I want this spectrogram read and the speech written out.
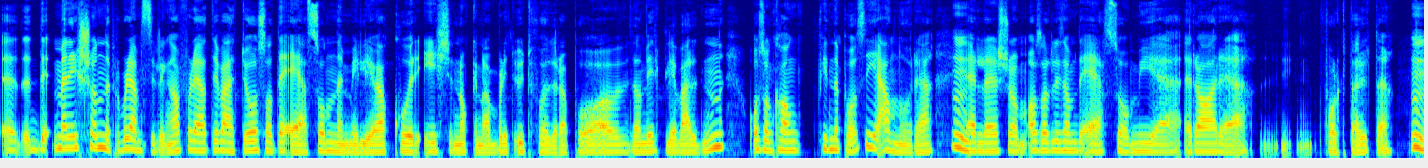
det, men jeg skjønner problemstillinga, for jeg vet jo også at det er sånne miljø hvor ikke noen har blitt utfordra på den virkelige verden, og som kan finne på å si N-ordet, Mm. eller som Altså, liksom, det er så mye rare folk der ute. Mm.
